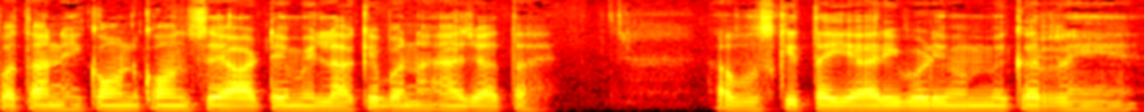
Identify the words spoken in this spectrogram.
पता नहीं कौन कौन से आटे मिला के बनाया जाता है। अब उसकी तैयारी बड़ी मम्मी कर रही हैं।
